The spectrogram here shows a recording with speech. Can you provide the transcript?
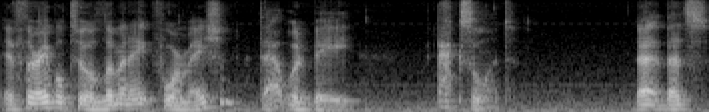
If they're able to eliminate formation, that would be excellent. That, that's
